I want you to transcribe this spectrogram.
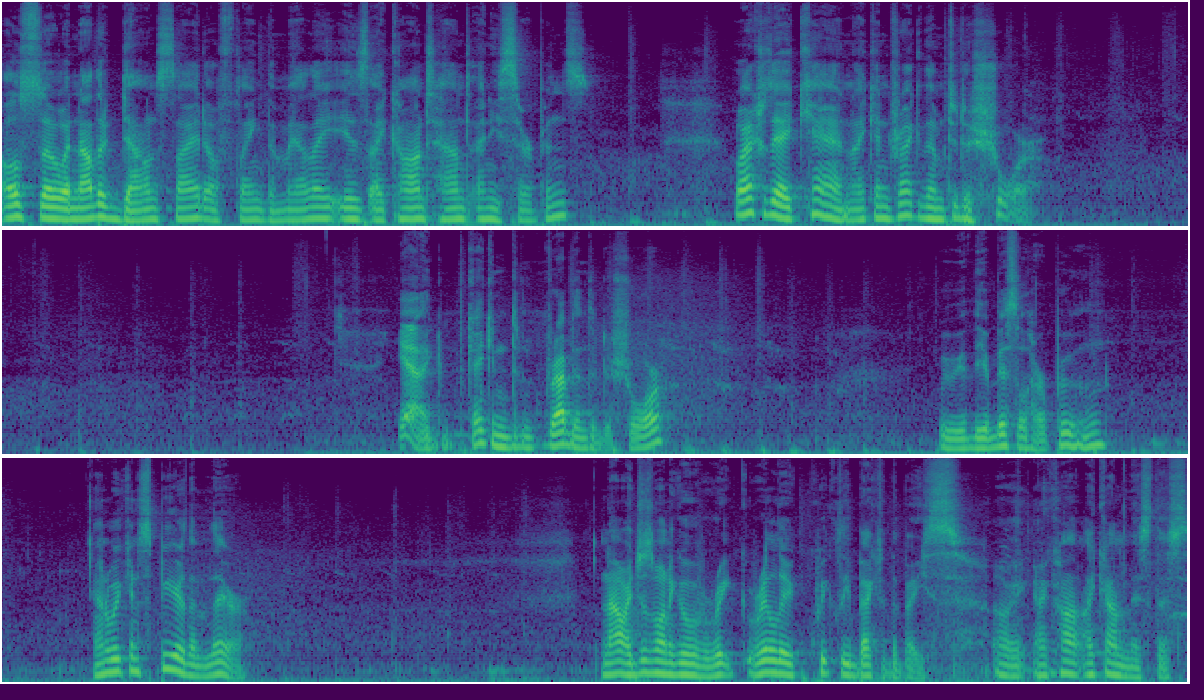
Also, another downside of playing the melee is I can't hunt any serpents. Well, actually I can. I can drag them to the shore. Yeah, I can grab them to the shore with the abyssal harpoon, and we can spear them there. Now I just want to go re really quickly back to the base. Oh, I, I can't. I can't miss this.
